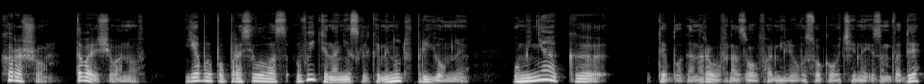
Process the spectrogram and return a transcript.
«Хорошо, товарищ Иванов. Я бы попросил вас выйти на несколько минут в приемную. У меня к Т. Благонравов назвал фамилию высокого чина из МВД,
